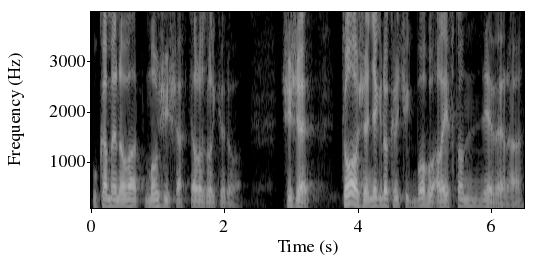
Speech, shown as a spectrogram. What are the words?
ukamenovat Možiša, chtěl ho zlikvidovat. Čiže to, že někdo kričí k Bohu, ale je v tom nevera,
